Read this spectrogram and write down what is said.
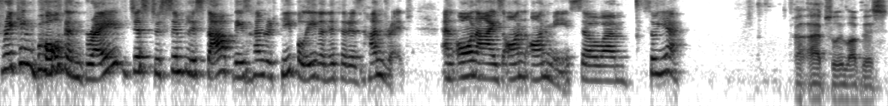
freaking bold and brave just to simply stop these 100 people even if it is 100 and on eyes on on me. So um so yeah. I absolutely love this.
